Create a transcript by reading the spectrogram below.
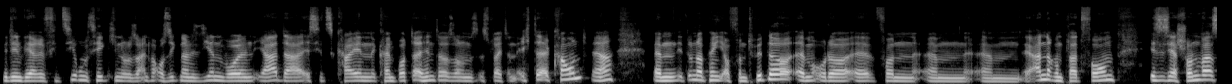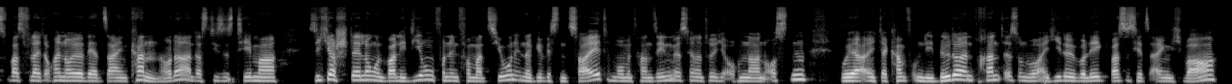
mit den Verifizierungshäkchen oder so einfach auch signalisieren wollen, ja, da ist jetzt kein, kein Bot dahinter, sondern es ist vielleicht ein echter Account, ja. Ähm, unabhängig auch von Twitter Twitter ähm, oder äh, von ähm, ähm, anderen Plattformen, ist es ja schon was, was vielleicht auch ein neuer Wert sein kann, oder? Dass dieses Thema Sicherstellung und Validierung von Informationen in einer gewissen Zeit, momentan sehen wir es ja natürlich auch im Nahen Osten, wo ja eigentlich der Kampf um die Bilder entbrannt ist und wo eigentlich jeder überlegt, was es jetzt eigentlich war,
